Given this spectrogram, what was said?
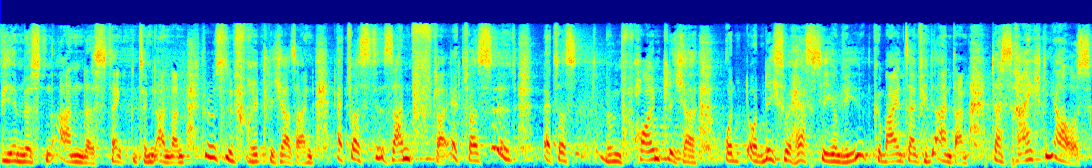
wir müssen anders denken zu den anderen, wir müssen friedlicher sein, etwas sanfter, etwas, äh, etwas freundlicher und, und nicht so hässlich wie gemeint sein wie die anderen. Das reicht nicht aus.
